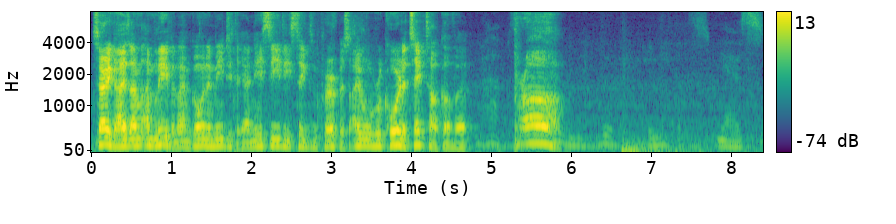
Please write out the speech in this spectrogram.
Sorry, guys, I'm, I'm leaving. I'm going immediately. I need to see these things in purpose. I will record a TikTok of it. Bro! Yes.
